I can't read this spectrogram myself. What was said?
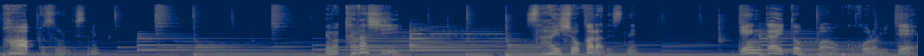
パワーアップするんですよね。でも、ただし、最初からですね、限界突破を試みて、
